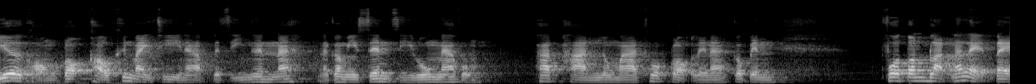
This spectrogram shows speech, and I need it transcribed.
เยอร์ของเกราะเข่าขึ้นมาอีกทีนะครับ เป็นสีเงินนะ แล้วก็มีเส้นสีรุ้งนะครับผมพาดผ่านลงมาทั่วเกราะเลยนะ ก็เป็นโฟตอนบลัดนั่นแหละ แต่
